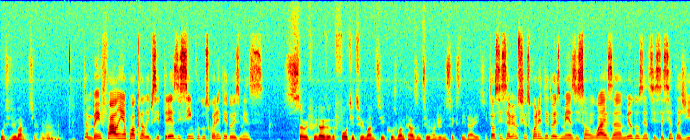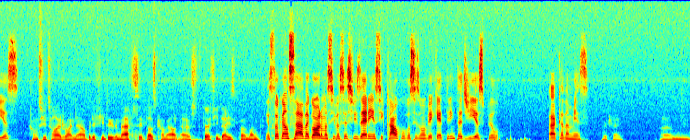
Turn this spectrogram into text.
Forty-two months, yeah. Também fala em Apocalipse 13, 5 dos 42 meses. So if we know that the 42 months equals 1,260 days, Então, se sabemos que os 42 meses são iguais a 1260 dias, I'm too tired right now, but if you do the maths, it does come out as 30 days per month. eu estou cansada agora, mas se vocês fizerem esse cálculo, vocês vão ver que é 30 dias pelo, a cada mês. Okay. Um,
